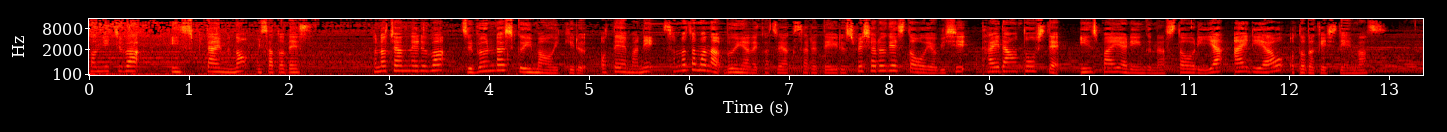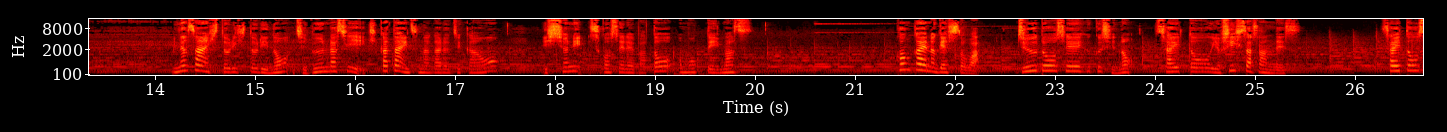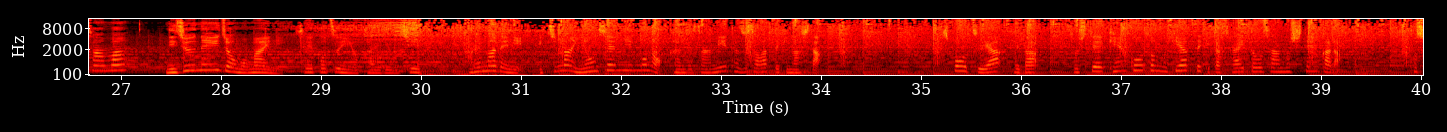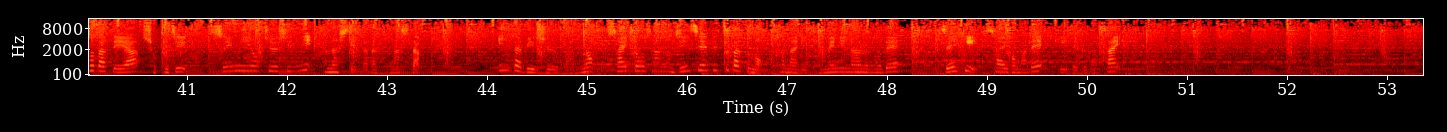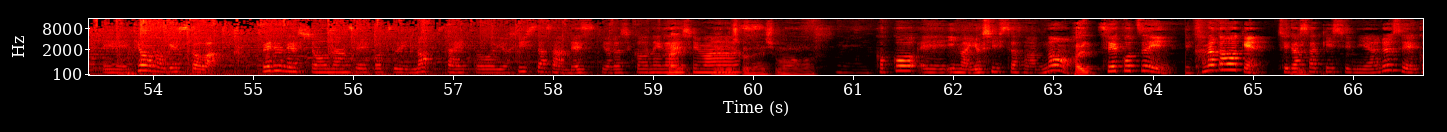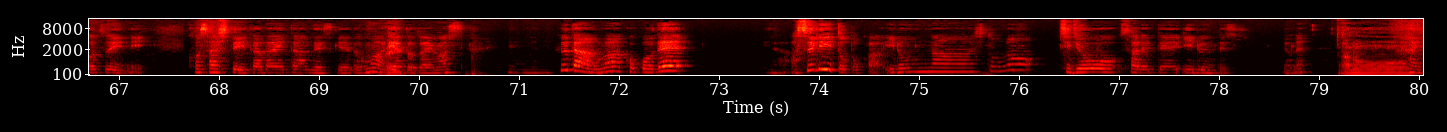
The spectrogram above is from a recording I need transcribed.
こんにちは。インスピタイムのみさとです。このチャンネルは自分らしく今を生きるをテーマに様々な分野で活躍されているスペシャルゲストをお呼びし対談を通してインスパイアリングなストーリーやアイディアをお届けしています。皆さん一人一人の自分らしい生き方につながる時間を一緒に過ごせればと思っています。今回のゲストは柔道整復師の斉藤義久さんです。斉藤さんは20年以上も前に整骨院を開業しこれまでに1万4000人もの患者さんに携わってきました。スポーツや怪我そして健康と向き合ってきた斉藤さんの視点から子育てや食事睡眠を中心に話していただきました。インタビュー終盤の斉藤さんの人生哲学もかなりためになるのでぜひ最後まで聞いてください、えー今日のゲストはウェルネス湘南整骨院の斉藤義久さんです。よろしくお願いします、はい、よろしくお願いします。えーここ、えー今義久さんのはい。整骨院、神奈川県茅ヶ崎市にある整骨院に来させていただいたんですけれども、はい。ありがとうございます、えー普段はここでアスリートとかいろんな人の治療をされているんですよね？あのーはい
